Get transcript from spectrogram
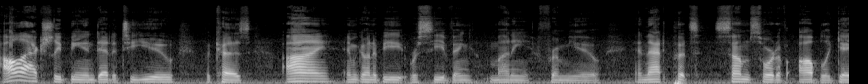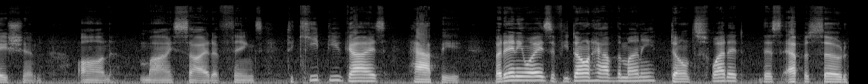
I'll actually be indebted to you because I am going to be receiving money from you. And that puts some sort of obligation on my side of things to keep you guys happy. But, anyways, if you don't have the money, don't sweat it. This episode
